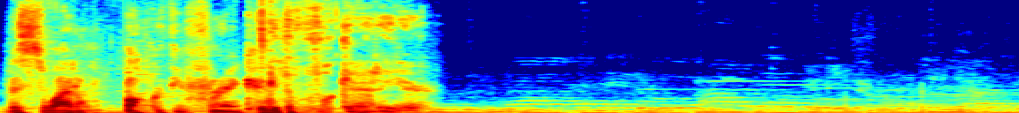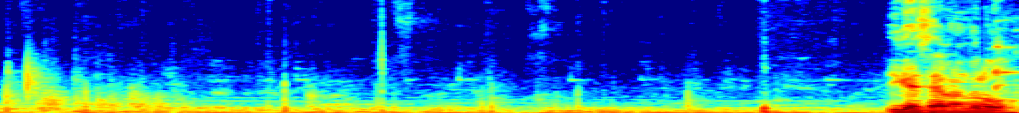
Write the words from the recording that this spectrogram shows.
This is why I don't fuck with you, Frank. Get the fuck out of here. You guys having a little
